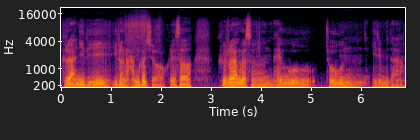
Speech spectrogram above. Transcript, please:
그러한 일이 일어난 거죠. 그래서 그러한 것은 매우 좋은 일입니다.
